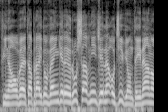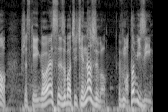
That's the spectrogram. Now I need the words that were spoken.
Finałowy etap rajdu Węgier rusza w niedzielę o 9 rano. Wszystkie GOS zobaczycie na żywo w Motowizji.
